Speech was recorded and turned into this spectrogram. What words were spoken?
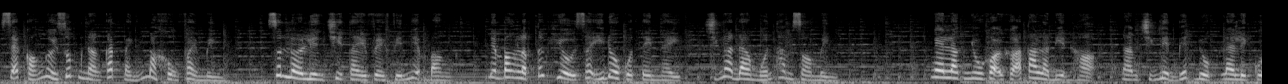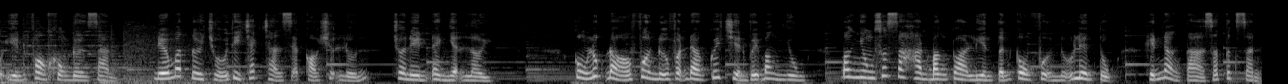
sẽ có người giúp nàng cắt bánh mà không phải mình. Dứt lời liền chỉ tay về phía Niệm Bằng. Niệm Bằng lập tức hiểu ra ý đồ của tên này chính là đang muốn thăm dò mình. Nghe Lạc Nhu gọi gã ta là điện họ, Nam chính liền biết được lai lịch của Yến Phong không đơn giản. Nếu mà từ chối thì chắc chắn sẽ có chuyện lớn, cho nên đành nhận lời. Cùng lúc đó, phượng nữ vẫn đang quyết chiến với băng nhung. Băng nhung xuất ra hàn băng tỏa liền tấn công phượng nữ liên tục, khiến nàng ta rất tức giận.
